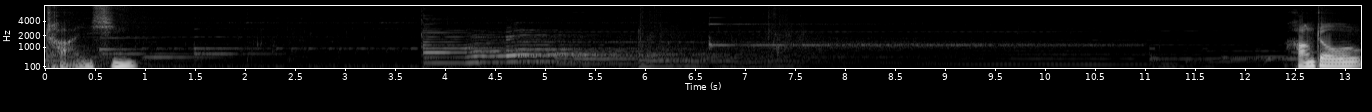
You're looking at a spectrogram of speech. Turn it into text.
禅心。杭州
